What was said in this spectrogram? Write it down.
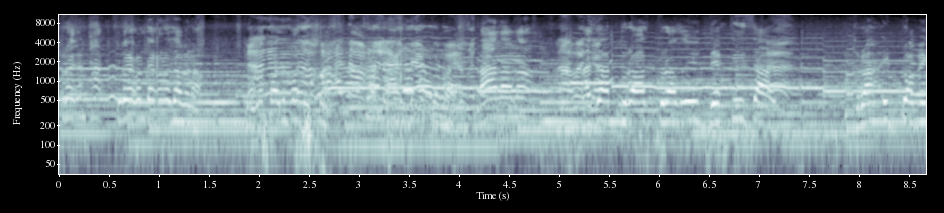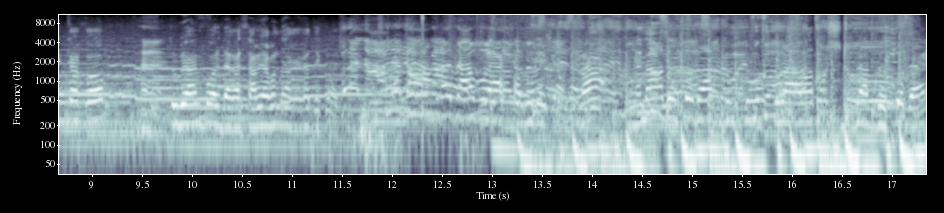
তোরা এখন থাক তোরা এখন দেখানো যাবে না। না না না আচ্ছা তোরা তোরা যদি দেখতেই চাস তোরা একটু অপেক্ষা কর তোকে আমি পরে দেখাচ্ছি আমি এখন একা দেখে আসি। না দোস্ত দেখ তোরা আমার দোস্ত দেখ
